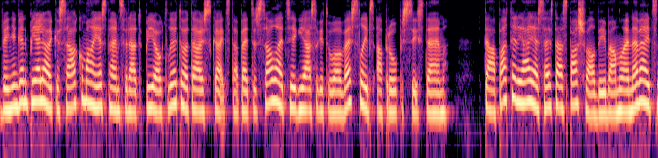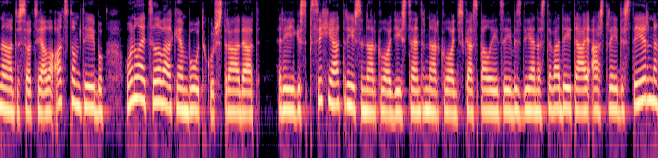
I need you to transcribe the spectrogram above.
Viņa gan pieļauj, ka sākumā iespējams varētu pieaugt lietotāju skaits, tāpēc ir saulēcīgi jāsagatavo veselības aprūpes sistēma. Tāpat ir jāiesaistās pašvaldībām, lai neveicinātu sociālo atstumtību un lai cilvēkiem būtu kur strādāt. Rīgas psihiatrijas un narkoloģijas centra narkoloģiskās palīdzības dienesta vadītāja Astrīda Stirna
